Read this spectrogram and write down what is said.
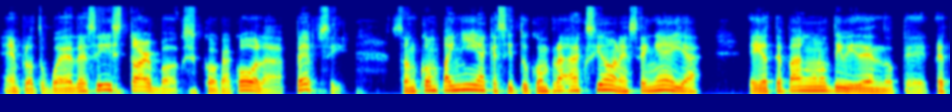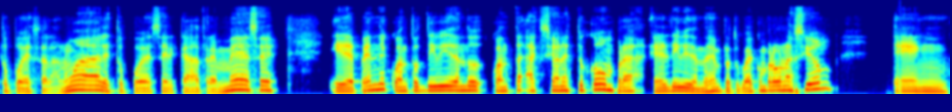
Ejemplo, tú puedes decir Starbucks, Coca-Cola, Pepsi. Son compañías que si tú compras acciones en ellas, ellos te pagan unos dividendos, que esto puede ser anual, esto puede ser cada tres meses, y depende cuántos dividendos, cuántas acciones tú compras, el dividendo. Ejemplo, tú puedes comprar una acción en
